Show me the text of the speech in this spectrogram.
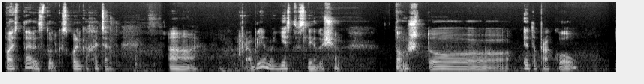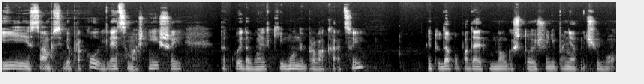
поставят столько, сколько хотят. А Проблема есть в следующем. В том, что это прокол, и сам по себе прокол является мощнейшей такой довольно-таки иммунной провокацией. И туда попадает много что еще непонятно чего.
